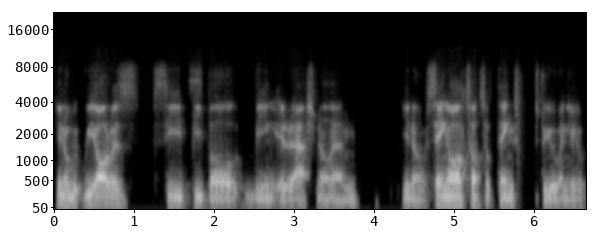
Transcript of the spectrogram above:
You know, we, we always see people being irrational and you know saying all sorts of things to you when you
